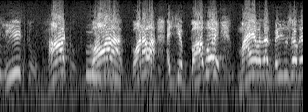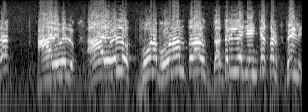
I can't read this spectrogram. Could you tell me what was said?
స్వీట్ హాట్ గోడ గొడవ. అయ్యో బాబోయ్ మాయవదారు పెళ్ళి చూసావు కదా? ఆ లెవెల్లో ఆ లెవెల్లో భువన భువనాంతరాలు దద్దరిల్లా చేయించేస్తాడు పెళ్ళి.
